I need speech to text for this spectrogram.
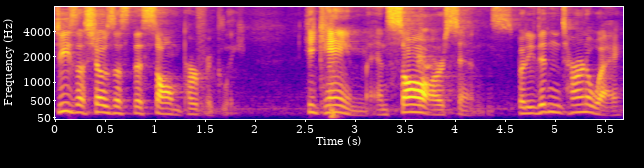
Jesus shows us this psalm perfectly. He came and saw our sins, but he didn't turn away.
